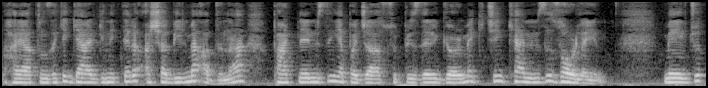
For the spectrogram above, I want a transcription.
hayatınızdaki gerginlikleri aşabilme adına partnerinizin yapacağı sürprizleri görmek için kendinizi zorlayın mevcut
